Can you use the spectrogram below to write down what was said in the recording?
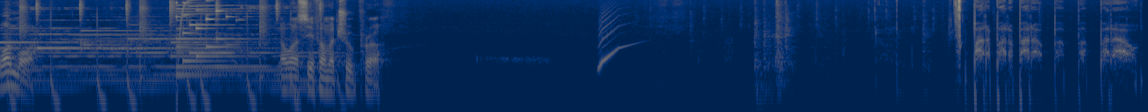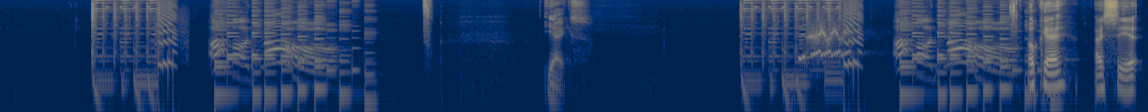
One more. I want to see if I'm a true pro. Yikes. Oh no! Okay, I see it.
